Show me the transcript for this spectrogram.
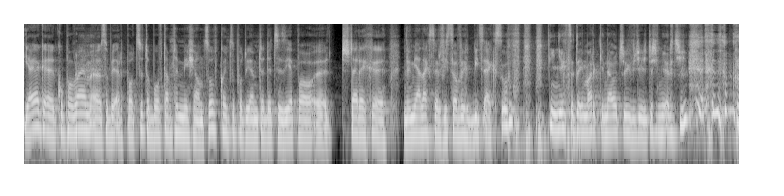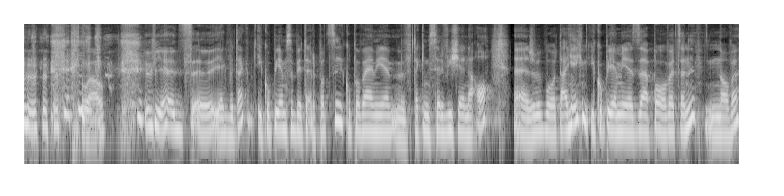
Ja jak e, kupowałem e, sobie AirPodsy, to było w tamtym miesiącu. W końcu podjąłem tę decyzję po e, czterech wymianach serwisowych Beats Exów. I nie chcę tej marki na oczy widzieć do śmierci. Wow. Więc jakby tak. I kupiłem sobie te AirPodsy. Kupowałem je w takim serwisie na O, żeby było taniej. I kupiłem je za połowę ceny, nowe.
